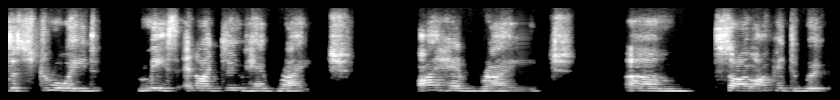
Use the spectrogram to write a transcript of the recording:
destroyed mess. And I do have rage. I have rage. Um, so I've had to work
